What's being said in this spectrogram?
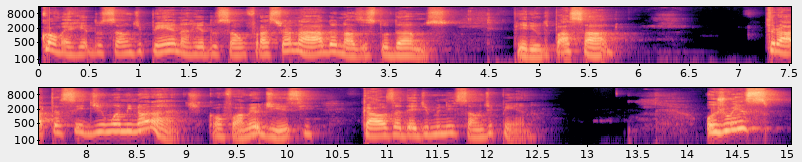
Como é redução de pena, redução fracionada, nós estudamos período passado. Trata-se de uma minorante, conforme eu disse, causa de diminuição de pena. O juiz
